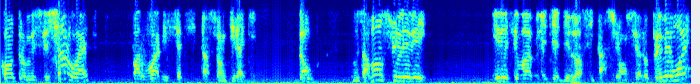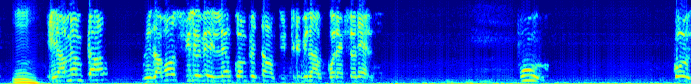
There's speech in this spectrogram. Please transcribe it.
contre M. Chalouette par voie de cette citation directe. Donc, nous avons soulevé l'irrécevabilité de leur citation, c'est le premier moyen. Et en même temps, nous avons soulevé l'incompétence du tribunal correctionnel pour cause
